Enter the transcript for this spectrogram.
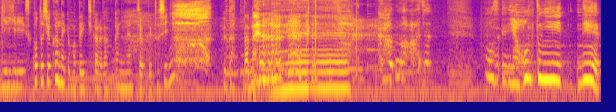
ギリギリ今年受かんないとまた一から学科になっちゃうって年に 受かったね。うわじゃもういや本当にね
